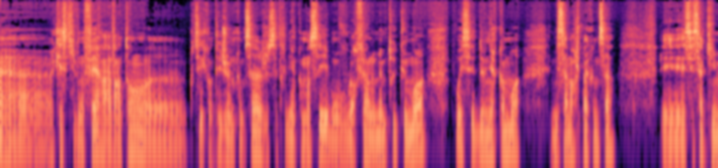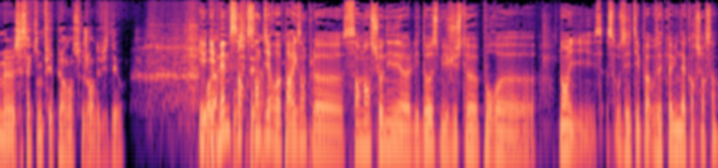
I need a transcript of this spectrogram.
Euh, qu'est-ce qu'ils vont faire à 20 ans euh, Tu sais, quand t'es jeune comme ça, je sais très bien comment c'est. Ils vont vouloir faire le même truc que moi pour essayer de devenir comme moi, mais ça marche pas comme ça. Et c'est ça qui me, c'est ça qui me fait peur dans ce genre de vidéo. Et, voilà. et même sans, sans dire, par exemple, euh, sans mentionner euh, les doses, mais juste euh, pour non, il, vous étiez pas, vous êtes pas mis d'accord sur ça?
